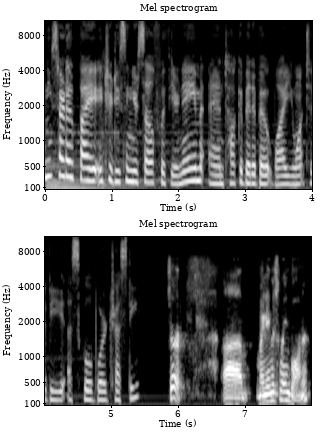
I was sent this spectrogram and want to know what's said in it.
Can you start out by introducing yourself with your name and talk a bit about why you want to be a school board trustee? Sure. Um, my name is Wayne Bonner,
